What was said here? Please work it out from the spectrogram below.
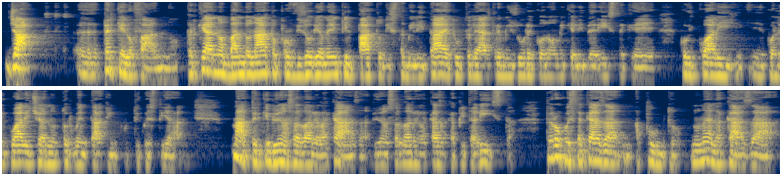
Già, eh, perché lo fanno? Perché hanno abbandonato provvisoriamente il patto di stabilità e tutte le altre misure economiche liberiste che, con, quali, eh, con le quali ci hanno tormentato in tutti questi anni? Ma perché bisogna salvare la casa, bisogna salvare la casa capitalista però questa casa, appunto, non è la casa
